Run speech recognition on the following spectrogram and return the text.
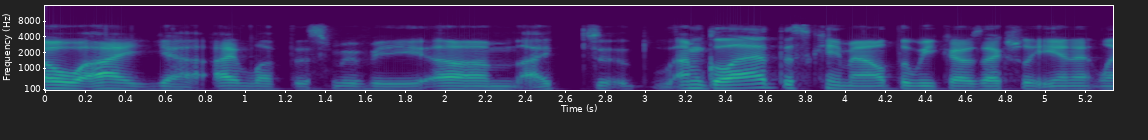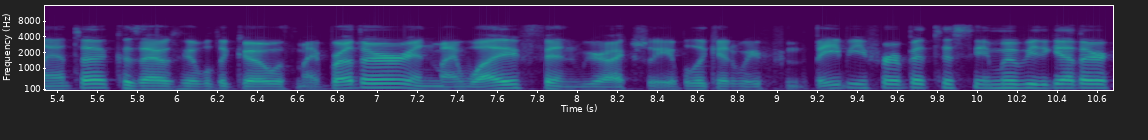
Oh, I yeah, I love this movie. Um, I I'm glad this came out the week I was actually in Atlanta because I was able to go with my brother and my wife, and we were actually able to get away from the baby for a bit to see a movie together.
